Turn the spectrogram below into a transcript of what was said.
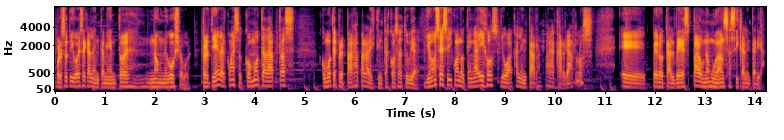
por eso te digo ese calentamiento es non-negotiable. Pero tiene que ver con eso, cómo te adaptas, cómo te preparas para las distintas cosas de tu vida. Yo no sé si cuando tenga hijos yo voy a calentar para cargarlos, eh, pero tal vez para una mudanza sí calentaría.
